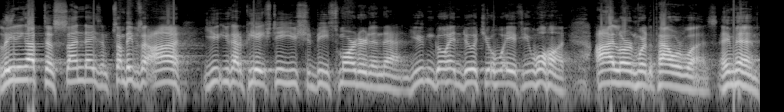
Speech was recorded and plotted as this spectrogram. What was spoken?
Leading up to Sundays, and some people say, ah, you, you got a PhD, you should be smarter than that. You can go ahead and do it your way if you want. I learned where the power was. Amen.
